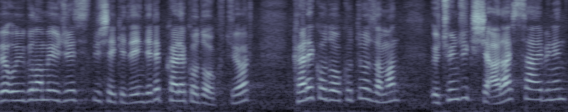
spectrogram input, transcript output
ve uygulamayı ücretsiz bir şekilde indirip kare kodu okutuyor. Kare kodu okuttuğu zaman üçüncü kişi araç sahibinin,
